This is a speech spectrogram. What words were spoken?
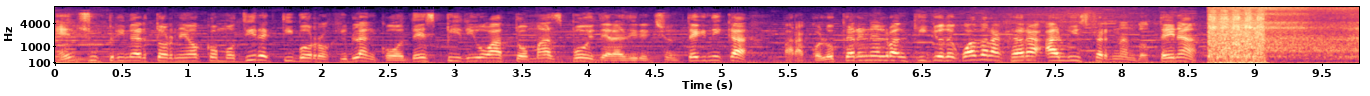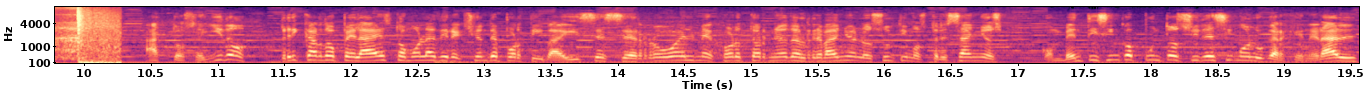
En su primer torneo como directivo rojiblanco, despidió a Tomás Boy de la dirección técnica para colocar en el banquillo de Guadalajara a Luis Fernando Tena. Acto seguido, Ricardo Peláez tomó la dirección deportiva y se cerró el mejor torneo del rebaño en los últimos tres años, con 25 puntos y décimo lugar general.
